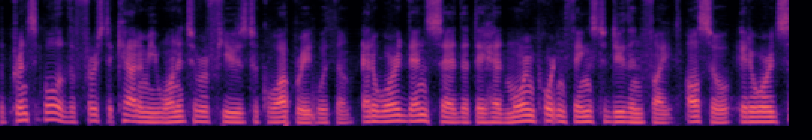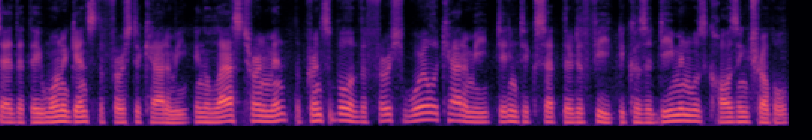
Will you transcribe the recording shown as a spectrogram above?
The principal of the First Academy wanted to refuse to cooperate with them. Edward then said that they had more important things to do than fight. Also, Edward said that they won against the First Academy. In the last tournament, the principal of the First Royal Academy didn't accept their defeat because a demon was causing trouble.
